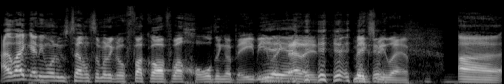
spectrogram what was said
I like anyone who's telling someone to go fuck off while holding a baby Yeah, like yeah. that. It makes me laugh. Uh,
